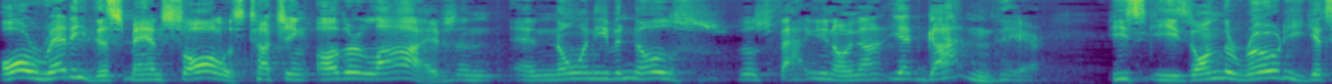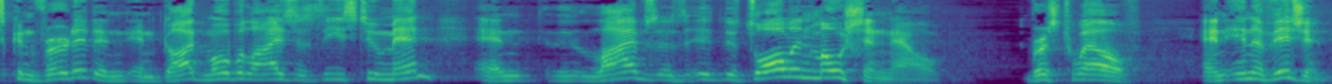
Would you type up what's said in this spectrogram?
already this man Saul is touching other lives and, and no one even knows those facts, you know, not yet gotten there. He's, he's on the road, he gets converted, and, and God mobilizes these two men, and lives, it's all in motion now. Verse 12, and in a vision,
